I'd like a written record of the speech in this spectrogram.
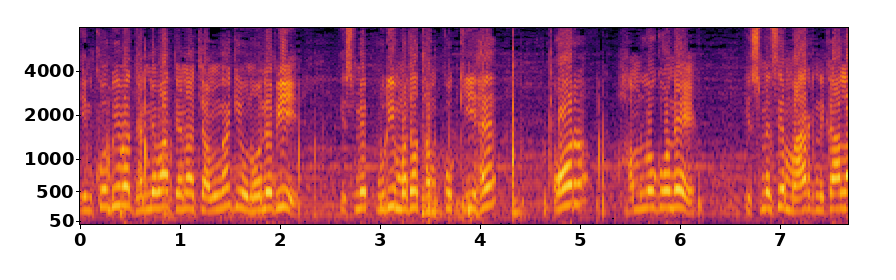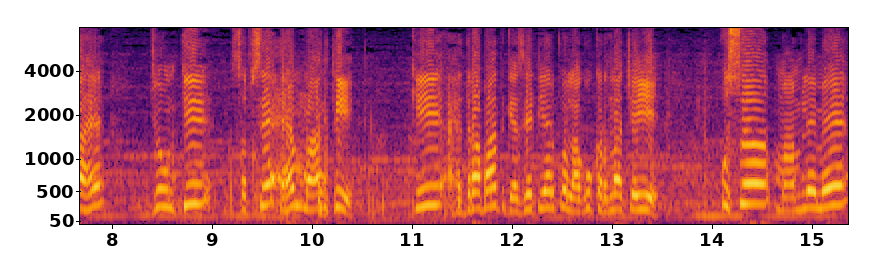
इनको भी मैं धन्यवाद देना चाहूँगा कि उन्होंने भी इसमें पूरी मदद हमको की है। और हम लोगों ने इसमें से मार्ग निकाला है। जो उनकी सबसे अहम मांग थी कि हैदराबाद गैजेटियर को लागू करना चाहिए। उस मामले में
